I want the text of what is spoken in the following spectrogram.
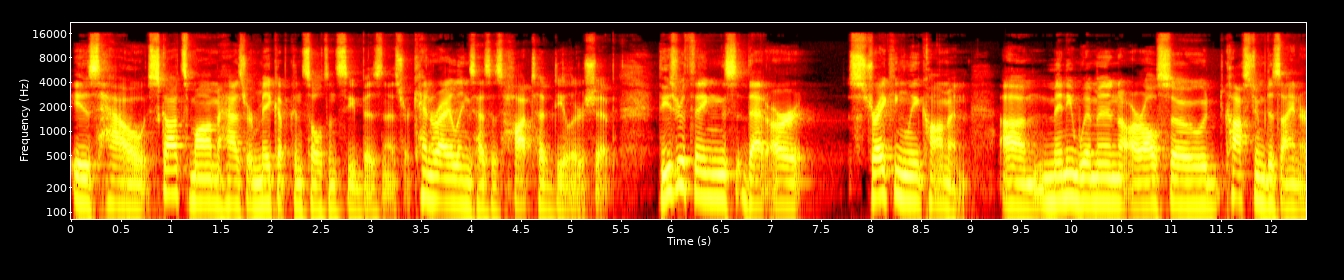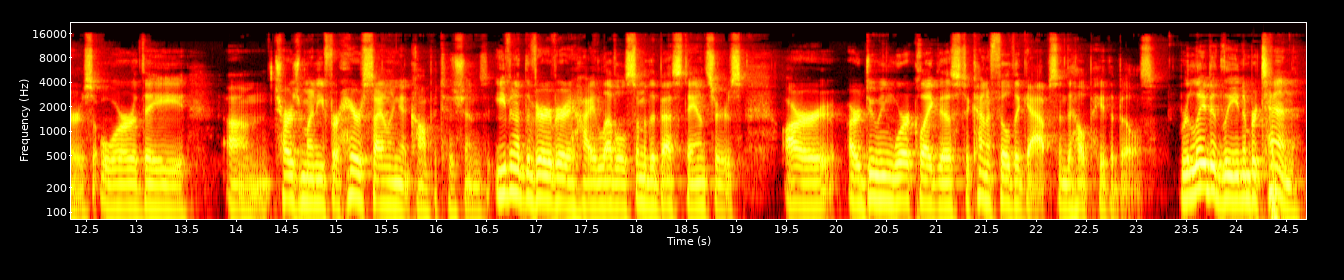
is how Scott's mom has her makeup consultancy business, or Ken Railings has his hot tub dealership. These are things that are strikingly common. Um, many women are also costume designers or they um, charge money for hairstyling at competitions. Even at the very, very high level, some of the best dancers are, are doing work like this to kind of fill the gaps and to help pay the bills. Relatedly, number 10,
